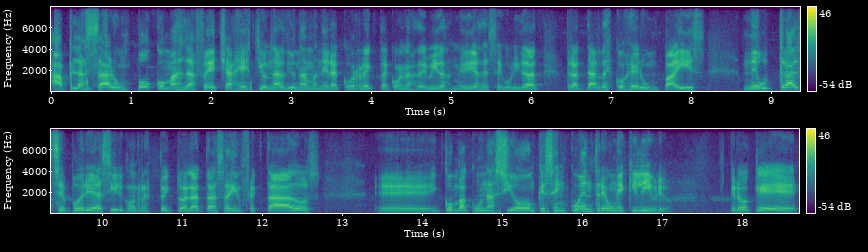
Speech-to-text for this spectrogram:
aplazar un poco más la fecha, gestionar de una manera correcta con las debidas medidas de seguridad, tratar de escoger un país neutral, se podría decir, con respecto a la tasa de infectados, eh, y con vacunación, que se encuentre un equilibrio. Creo que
